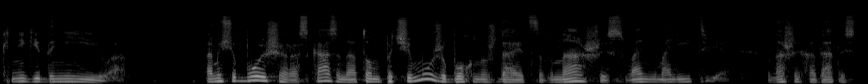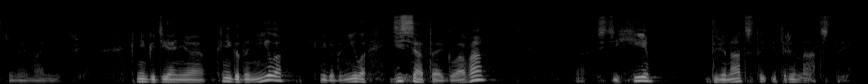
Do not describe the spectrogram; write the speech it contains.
книги Даниила – там еще больше рассказано о том, почему же Бог нуждается в нашей с вами молитве, в нашей ходатайственной молитве. Книга, Деяния, книга Даниила, книга Даниила, 10 глава, стихи 12 и 13.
